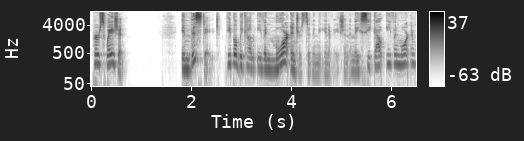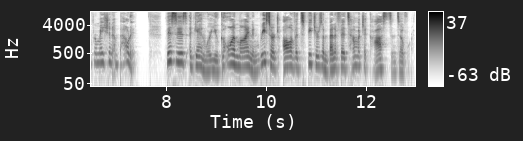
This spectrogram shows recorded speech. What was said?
persuasion. In this stage, people become even more interested in the innovation and they seek out even more information about it. This is, again, where you go online and research all of its features and benefits, how much it costs, and so forth.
